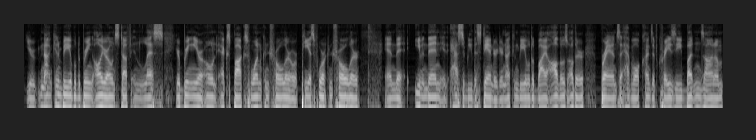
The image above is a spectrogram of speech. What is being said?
you're not going to be able to bring all your own stuff unless you're bringing your own Xbox One controller or PS4 controller. And that even then, it has to be the standard. You're not going to be able to buy all those other brands that have all kinds of crazy buttons on them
